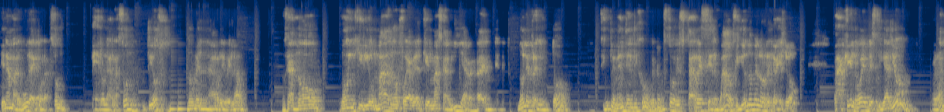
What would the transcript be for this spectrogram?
Tiene amargura de corazón, pero la razón, Dios no me la ha revelado. O sea, no, no ingirió más, no fue a ver qué más había, ¿verdad? no le preguntó. Simplemente él dijo, bueno, esto está reservado. Si Dios no me lo reveló, ¿para qué lo voy a investigar yo? ¿verdad?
